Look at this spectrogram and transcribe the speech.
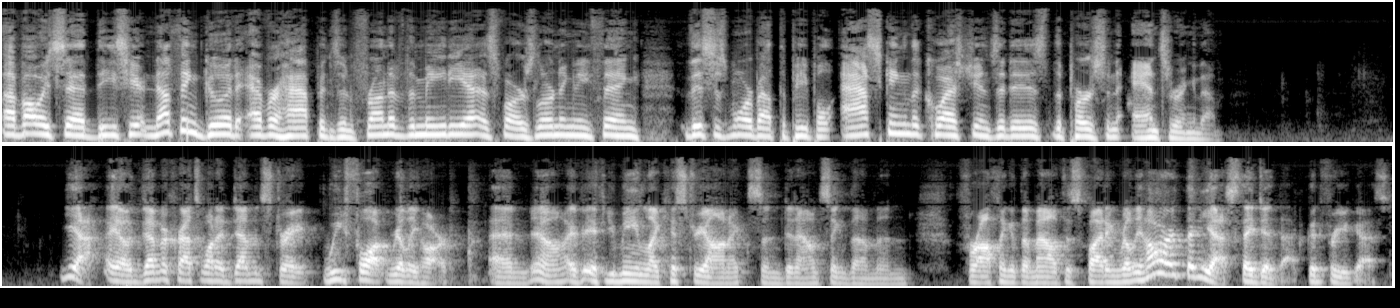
I've always said these here, nothing good ever happens in front of the media as far as learning anything. This is more about the people asking the questions, it is the person answering them. Yeah, you know, Democrats want to demonstrate we fought really hard, and you know, if, if, you mean like histrionics and denouncing them and frothing at the mouth is fighting really hard, then yes, they did that. Good for you guys.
